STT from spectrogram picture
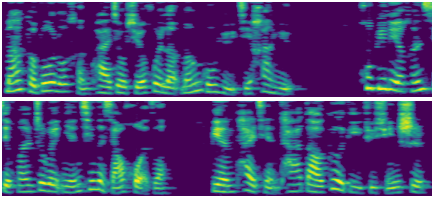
马可·波罗很快就学会了蒙古语及汉语。忽必烈很喜欢这位年轻的小伙子，便派遣他到各地去巡视。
